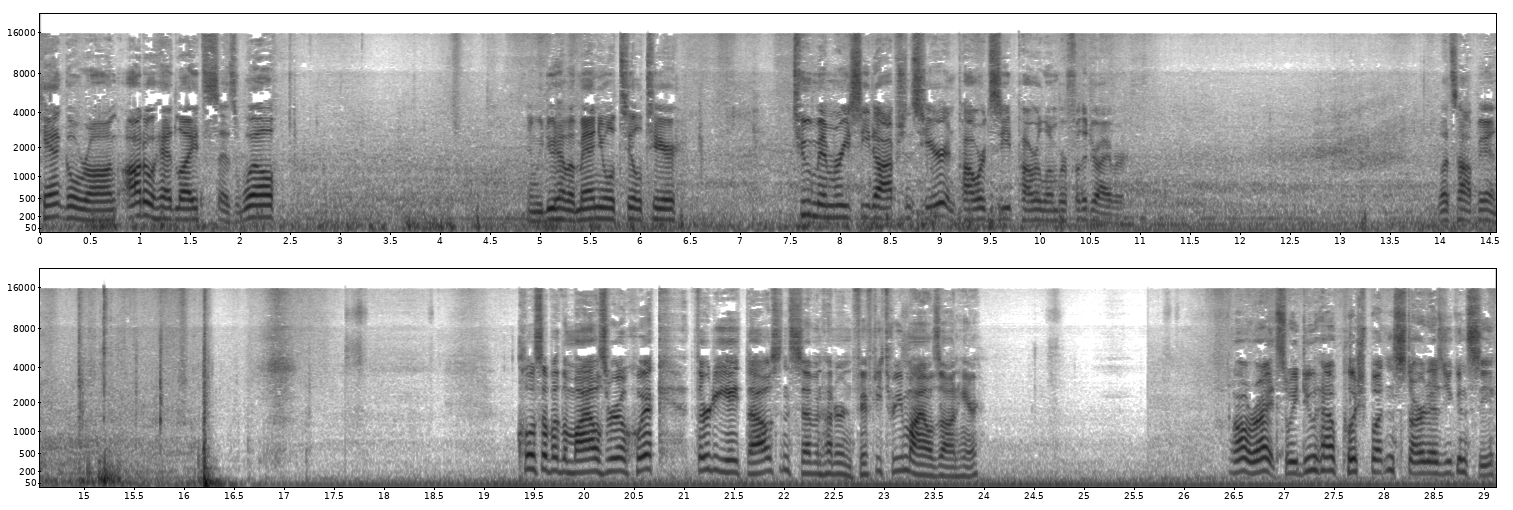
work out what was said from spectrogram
Can't go wrong. Auto headlights as well. And we do have a manual tilt here. Two memory seat options here and powered seat, power lumbar for the driver. Let's hop in. Close up of the miles real quick. 38,753 miles on here. All right, so we do have push button start as you can see.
